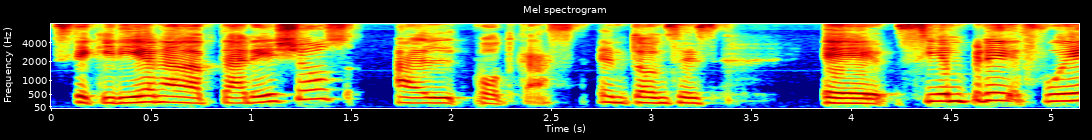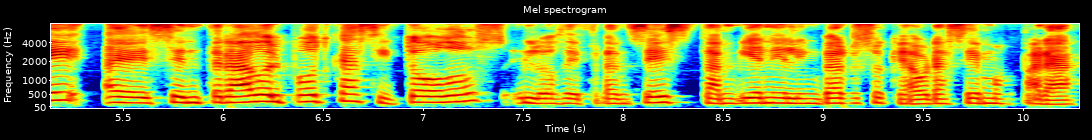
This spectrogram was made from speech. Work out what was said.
se querían adaptar ellos al podcast. Entonces, eh, siempre fue eh, centrado el podcast y todos, los de francés, también el inverso que ahora hacemos para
